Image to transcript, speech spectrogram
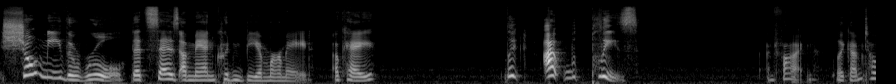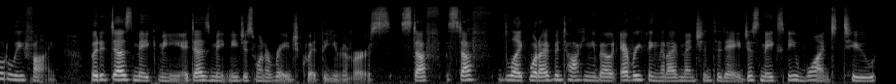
show me the rule that says a man couldn't be a mermaid okay? Like i please i'm fine. Like i'm totally fine. But it does make me it does make me just want to rage quit the universe. Stuff stuff like what i've been talking about everything that i've mentioned today just makes me want to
